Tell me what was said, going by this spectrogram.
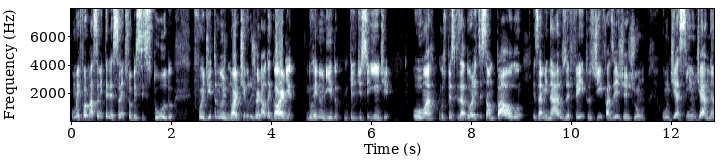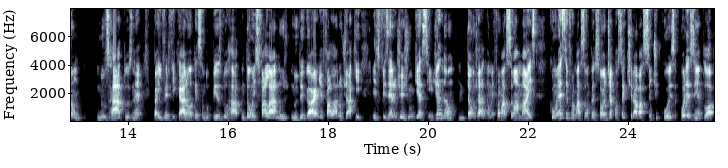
Uma informação interessante sobre esse estudo foi dita no, no artigo do jornal The Guardian, do Reino Unido, em que ele diz o seguinte uma, os pesquisadores de São Paulo examinaram os efeitos de fazer jejum um dia sim, um dia não, nos ratos, né? E verificaram a questão do peso do rato. Então eles falaram no, The Guardian, falaram já que eles fizeram jejum dia sim, dia não. Então já é uma informação a mais. Com essa informação, pessoal, a gente já consegue tirar bastante coisa. Por exemplo, ó,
